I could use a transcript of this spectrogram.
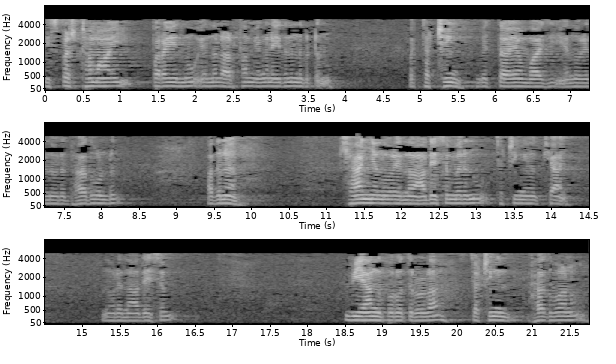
നിസ്പഷ്ടമായി പറയുന്നു എന്നുള്ള അർത്ഥം എങ്ങനെ ഇതിൽ നിന്ന് കിട്ടുന്നു? ഇപ്പൊ ചക്ഷിങ് വ്യക്തായം വാജി എന്ന് പറയുന്ന ഒരു ധാതുകൊണ്ട് അതിന് ഖ്യാൻ എന്ന് പറയുന്ന ആദേശം വരുന്നു. ചക്ഷിങ് ഖ്യാൻ എന്ന് പറയുന്ന ആദേശം. വ്യാങ് പൂർവത്തിലുള്ള ചക്ഷിങ് ധാതുവാണ്.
